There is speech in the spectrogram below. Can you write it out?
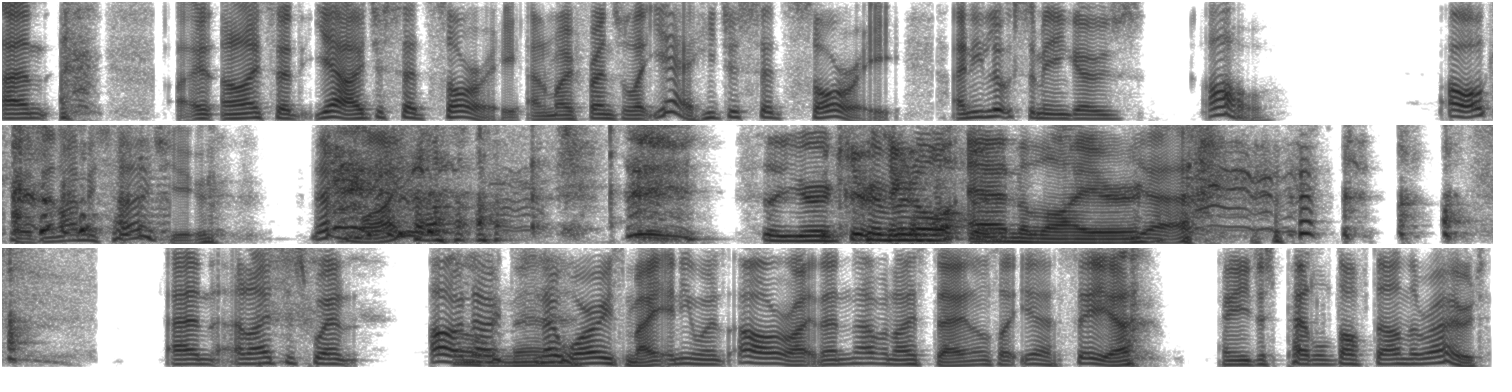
And I, and I said, "Yeah, I just said sorry," and my friends were like, "Yeah, he just said sorry," and he looks at me and goes, "Oh, oh, okay, then I misheard you. Never mind." so you're a So here, take a criminal muffin. and a liar. Yeah. and and I just went, oh, Oh, no, t- no worries, mate. And he went, oh, all right then, have a nice day. And I was like, yeah, see ya. And he just pedaled off down the road.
